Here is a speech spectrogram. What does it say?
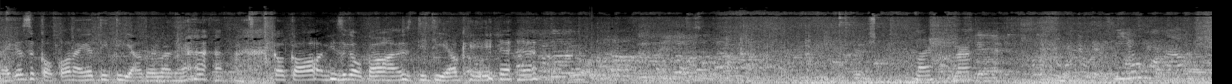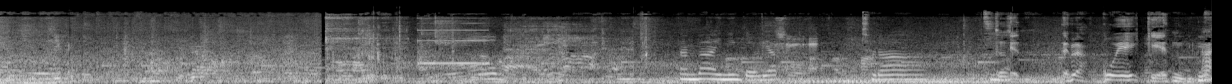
哪个是狗狗，哪个弟弟啊？对吧？蛋白已经够了，吃了。这是对不对？龟腱，然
